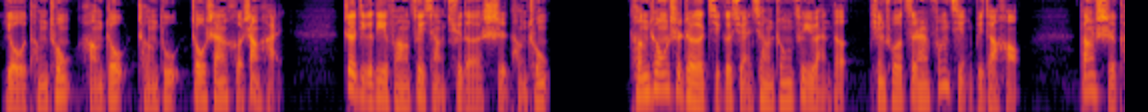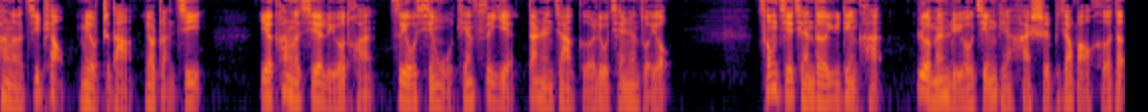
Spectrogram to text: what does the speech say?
有腾冲、杭州、成都、舟山和上海。这几个地方最想去的是腾冲。腾冲是这几个选项中最远的，听说自然风景比较好。当时看了机票，没有直达，要转机。也看了些旅游团，自由行五天四夜，单人价格六千元左右。从节前的预定看，热门旅游景点还是比较饱和的，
